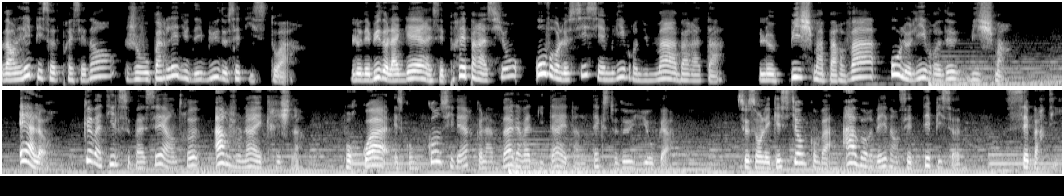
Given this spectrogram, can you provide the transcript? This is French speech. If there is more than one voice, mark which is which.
Speaker 1: Dans l'épisode précédent, je vous parlais du début de cette histoire. Le début de la guerre et ses préparations ouvrent le sixième livre du Mahabharata, le Bhishma Parva ou le livre de Bhishma. Et alors, que va-t-il se passer entre Arjuna et Krishna? Pourquoi est-ce qu'on considère que la Bhagavad Gita est un texte de yoga? Ce sont les questions qu'on va aborder dans cet épisode. C'est parti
